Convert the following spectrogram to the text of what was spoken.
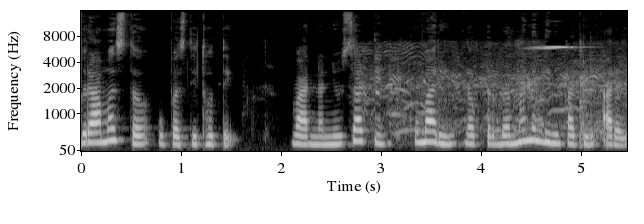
ग्रामस्थ उपस्थित होते. वारणा न्यूजसाठी कुमारी doctor Brahmanandini Patil Arali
